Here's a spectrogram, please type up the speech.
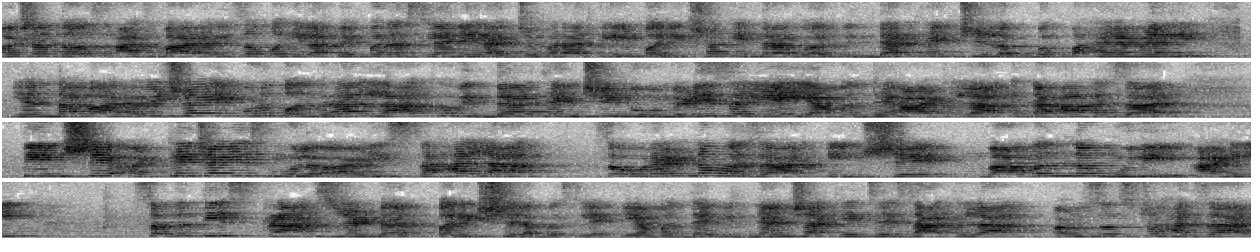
अशातच आज बारावीचा पहिला पेपर असल्याने राज्यभरातील परीक्षा केंद्रावर विद्यार्थ्यांची लगबग पाहायला मिळाली. यंदा बारावीच्या एकूण पंधरा लाख विद्यार्थ्यांची नोंदणी झाली आहे. यामध्ये आठ लाख दहा हजार तीनशे अठ्ठेचाळीस मुलं आणि सहा लाख चौऱ्याण्णव हजार तीनशे बावन्न मुली आणि सदतीस ट्रान्सजेंडर परीक्षेला बसले. यामध्ये विज्ञान शाखेचे सात लाख अडुसष्ट हजार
